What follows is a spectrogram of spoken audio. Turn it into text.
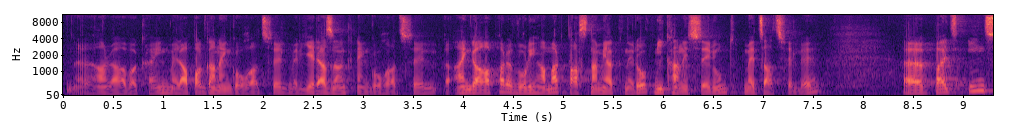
հանրահավաքային մեր ապագան են գողացել, մեր երազանքն են գողացել, այն գաղափարը, որի համար տասնամյակներով մի քանի սերունդ մեծացել է, բայց ինձ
